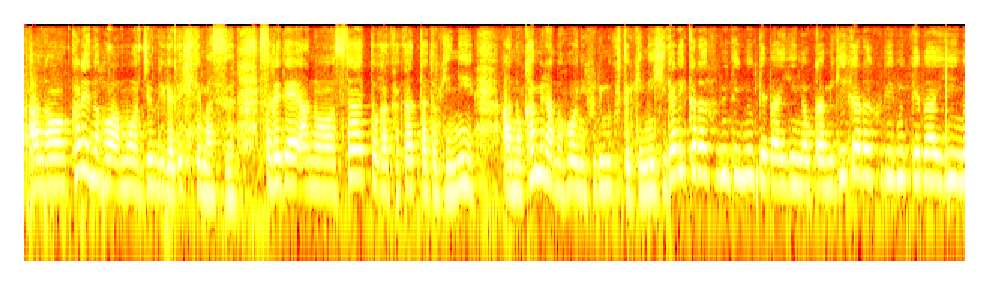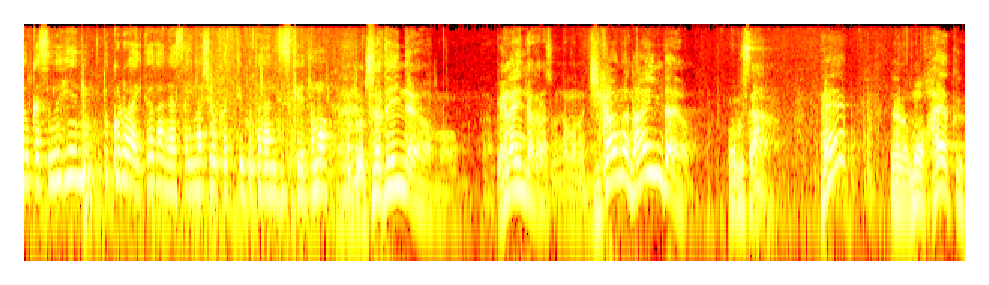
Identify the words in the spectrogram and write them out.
あの彼の方はもう準備ができてますそれであのスタートがかかった時にあのカメラの方に振り向く時に左から振り向けばいいのか右から振り向けばいいのかその辺のところはいかがなさいましょうかっていうことなんですけれどもどっちだっていいんだよもう関係ないんだからそんなもの時間がないんだよボブさん。ねだからもう早く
